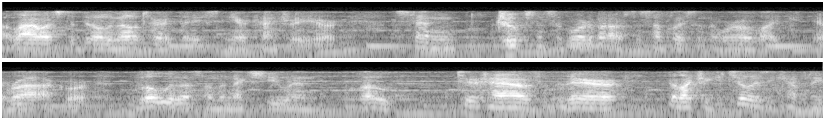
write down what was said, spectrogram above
Allow us to build a military base in your country or send troops in support of ours to someplace in the world like Iraq or vote with us on the next UN vote to have their electric utility company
